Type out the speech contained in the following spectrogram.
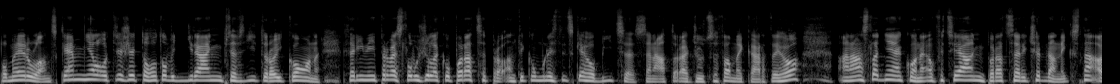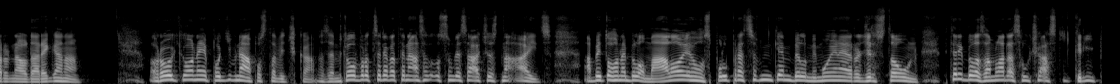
Po Mayeru Lanském měl otěže tohoto vydírání převzít Roy Cohn, který nejprve sloužil jako poradce pro antikomunistického bíce senátora Josepha McCarthyho a následně jako neoficiální poradce Richarda Nixona a Ronalda Reagana. Roy Cohn je podivná postavička. Zemřel v roce 1986 na AIDS. Aby toho nebylo málo, jeho spolupracovníkem byl mimo jiné Roger Stone, který byl za mlada součástí CREEP,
